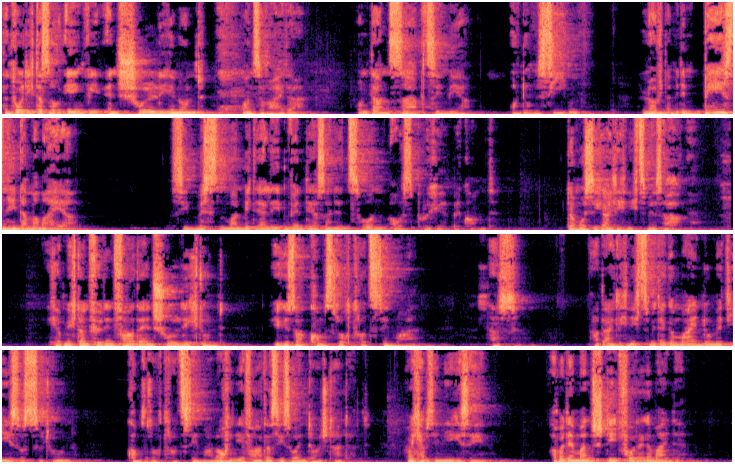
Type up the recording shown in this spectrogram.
Dann wollte ich das noch irgendwie entschuldigen und, und so weiter. Und dann sagt sie mir, und um sieben läuft er mit dem Besen hinter Mama her. Sie müssten mal miterleben, wenn der seine Zornausbrüche bekommt. Da muss ich eigentlich nichts mehr sagen. Ich habe mich dann für den Vater entschuldigt und wie gesagt, kommst doch trotzdem mal. Das hat eigentlich nichts mit der Gemeinde und mit Jesus zu tun. Kommen Sie doch trotzdem mal, auch wenn Ihr Vater Sie so enttäuscht hat. Aber ich habe Sie nie gesehen. Aber der Mann steht vor der Gemeinde.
